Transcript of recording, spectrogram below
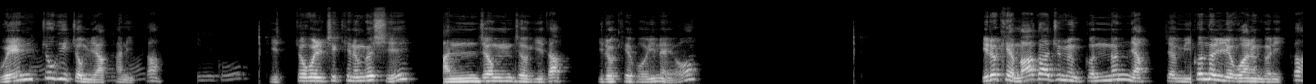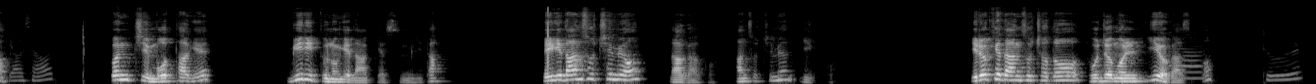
왼쪽이 좀 약하니까 이쪽을 지키는 것이 안정적이다. 이렇게 보이네요. 이렇게 막아주면 끊는 약점이 끊으려고 하는 거니까 끊지 못하게 미리 두는 게 낫겠습니다. 백이 단수 치면 나가고 단수 치면 있고 이렇게 단수 쳐도 두 점을 이어가서 둘,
